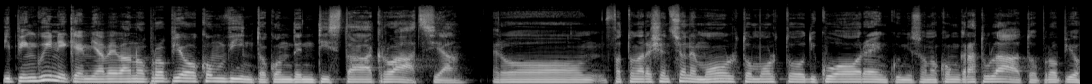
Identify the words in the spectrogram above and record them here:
I pinguini che mi avevano proprio convinto con Dentista Croazia. Ero ho fatto una recensione molto molto di cuore in cui mi sono congratulato proprio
